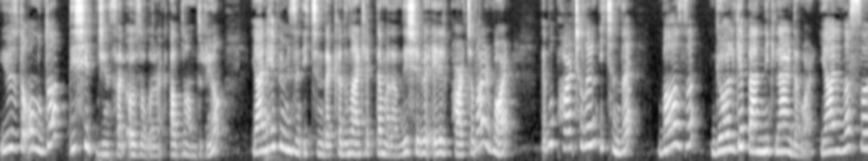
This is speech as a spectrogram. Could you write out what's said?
%10'u da dişil cinsel öz olarak adlandırıyor. Yani hepimizin içinde kadın erkek demeden dişil ve eril parçalar var ve bu parçaların içinde bazı gölge benlikler de var. Yani nasıl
